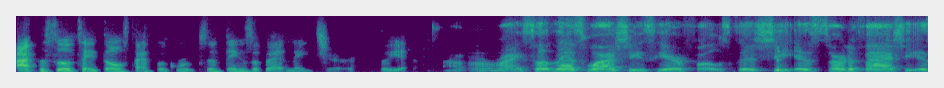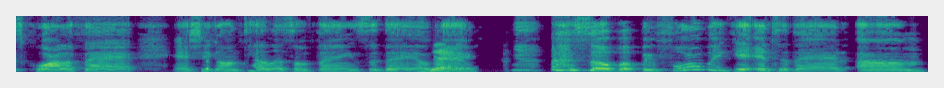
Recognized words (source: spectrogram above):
I facilitate those type of groups and things of that nature. So yeah. All right, so that's why she's here, folks, because she is certified, she is qualified, and she's gonna tell us some things today. Okay. so, but before we get into that, um,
